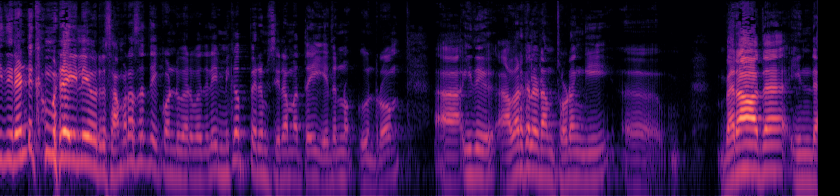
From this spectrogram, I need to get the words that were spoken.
இது ரெண்டுக்கும் இடையிலே ஒரு சமரசத்தை கொண்டு வருவதிலே மிக பெரும் சிரமத்தை எதிர்நோக்குகின்றோம். இது அவர்களிடம் தொடங்கி பெறாத இந்த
